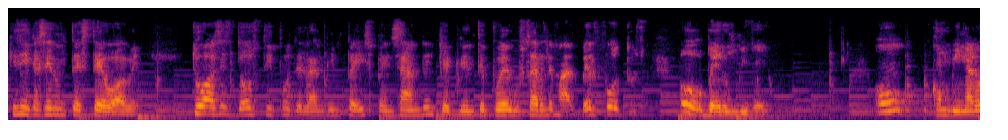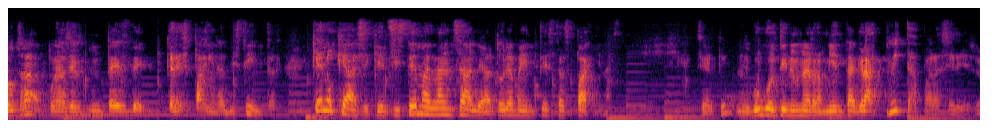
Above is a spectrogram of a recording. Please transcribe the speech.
¿Qué significa hacer un testeo AB? Tú haces dos tipos de landing page pensando en que el cliente puede gustarle más ver fotos o ver un video. O combinar otra, puede hacer un test de tres páginas distintas. ¿Qué es lo que hace? Que el sistema lanza aleatoriamente estas páginas, ¿cierto? El Google tiene una herramienta gratuita para hacer eso.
